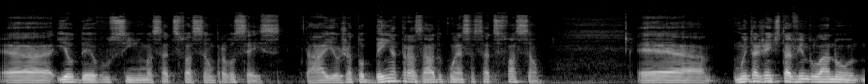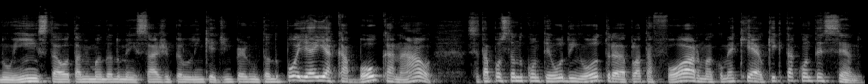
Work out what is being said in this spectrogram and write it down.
É, e eu devo sim uma satisfação para vocês, tá? E eu já estou bem atrasado com essa satisfação. É, muita gente está vindo lá no, no Insta ou está me mandando mensagem pelo LinkedIn perguntando: pô, e aí, acabou o canal? Você está postando conteúdo em outra plataforma? Como é que é? O que está acontecendo?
